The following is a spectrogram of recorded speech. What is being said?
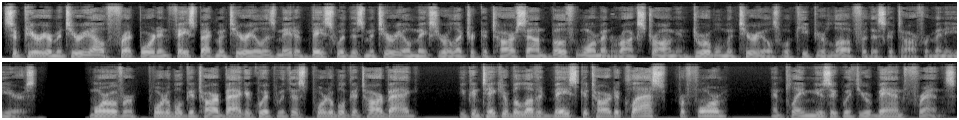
superior material fretboard and faceback material is made of bass wood. This material makes your electric guitar sound both warm and rock strong and durable materials will keep your love for this guitar for many years. Moreover, portable guitar bag equipped with this portable guitar bag, you can take your beloved bass guitar to class, perform, and play music with your band friends.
